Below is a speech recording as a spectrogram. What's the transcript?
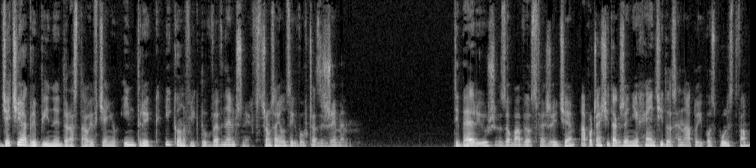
Dzieci Agrypiny dorastały w cieniu intryg i konfliktów wewnętrznych, wstrząsających wówczas Rzymem. Tyberiusz z obawy o swe życie, a po części także niechęci do senatu i pospólstwa,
